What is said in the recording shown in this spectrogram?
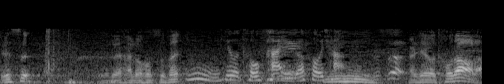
十比十四，球队还落后四分。嗯，又偷发一个后场。嗯，而且又偷到了。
